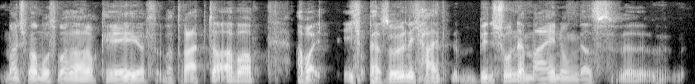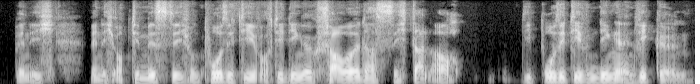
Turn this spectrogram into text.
manchmal muss man sagen, okay, jetzt übertreibt er aber, aber ich persönlich halt bin schon der Meinung, dass äh, wenn ich, wenn ich optimistisch und positiv auf die Dinge schaue, dass sich dann auch die positiven Dinge entwickeln.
